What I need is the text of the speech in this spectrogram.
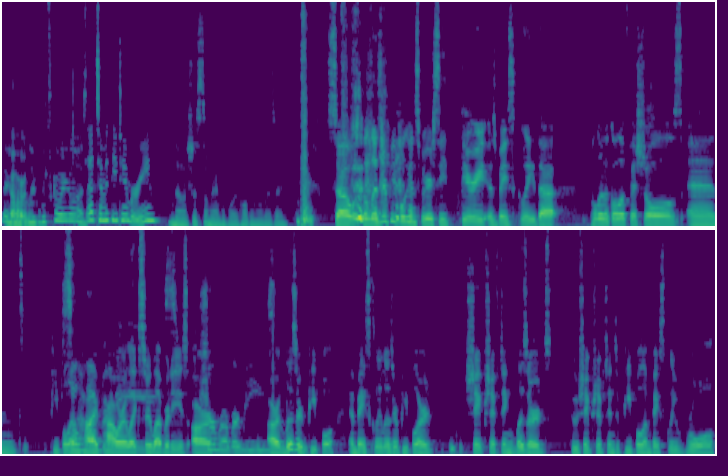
they are. Like, what's going on? Is that Timothy Tambourine? No, it's just some random boy holding a lizard. so, the lizard people conspiracy theory is basically that political officials and people in high power, like celebrities, are are lizard people. And basically, lizard people are shape shifting lizards who shapeshift into people and basically rule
